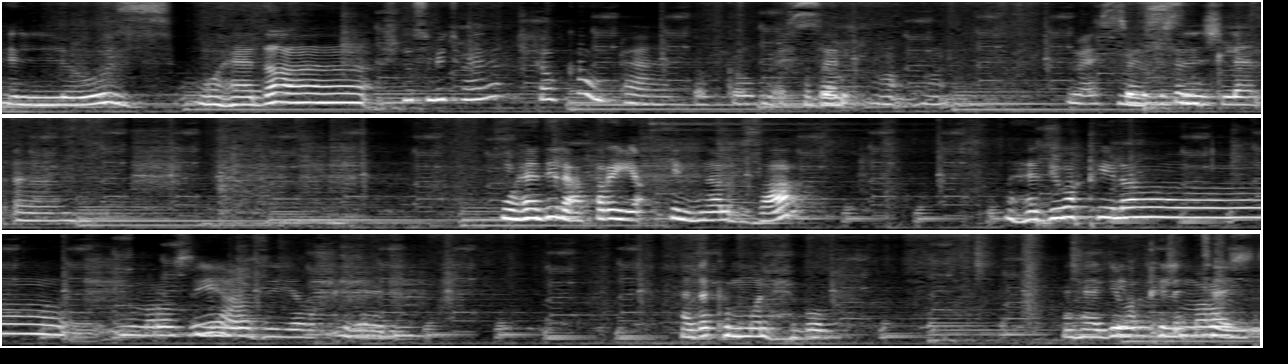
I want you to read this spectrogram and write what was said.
اللوز وهذا شنو سميتو هذا كاوكاو آه كاوكاو معسل معسل بالزنجلان آه وهذه العطريه كاين هنا البزار هذه وقيله المروزيه المروزيه هذا كمون حبوب هذه وقيله المروز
